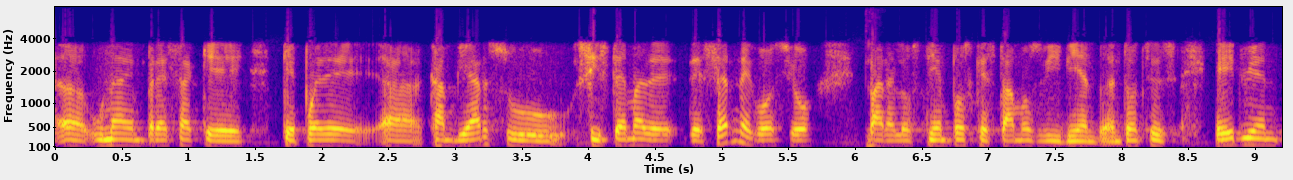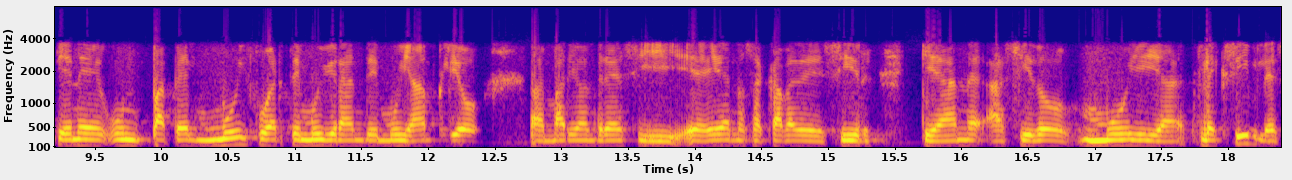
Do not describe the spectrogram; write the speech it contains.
ah, una empresa que, que puede ah, cambiar su sistema de, de, ser negocio para los tiempos que estamos viviendo. Entonces, Adrian tiene un papel muy fuerte, muy grande, muy amplio, Mario Andrés, y ella nos acaba de decir que han ha sido muy flexibles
